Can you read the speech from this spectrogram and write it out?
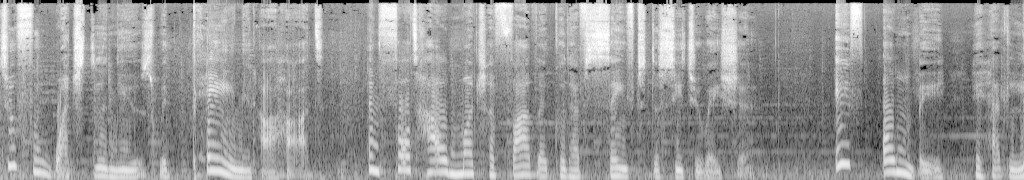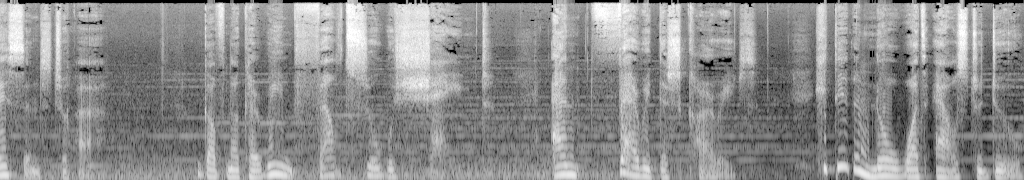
Tufu watched the news with pain in her heart and thought how much her father could have saved the situation. If only he had listened to her. Governor Kareem felt so ashamed and very discouraged. He didn't know what else to do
